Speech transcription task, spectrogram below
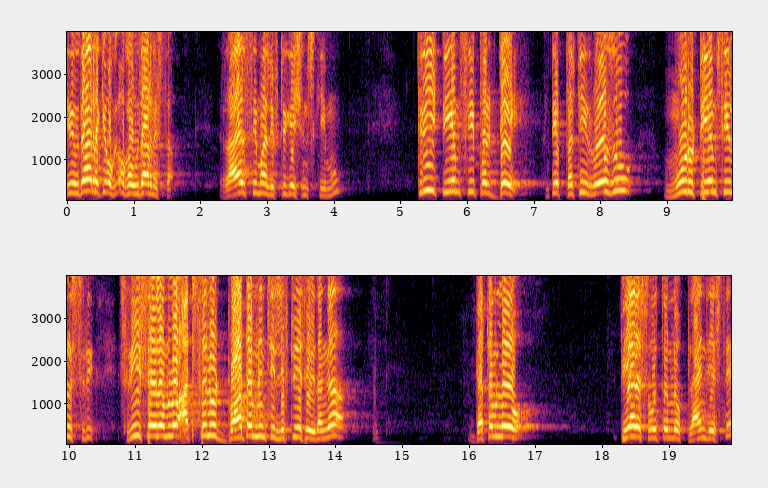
ఇది ఉదాహరణకి ఒక ఒక ఉదాహరణ ఇస్తా. Rayalaseema lift irrigation scheme three TMC per day అంటే ప్రతిరోజు మూడు టీఎంసీలు శ్రీ శ్రీశైలంలో అబ్సల్యూట్ బాటం నుంచి లిఫ్ట్ చేసే విధంగా గతంలో బీఆర్ఎస్ ప్రభుత్వంలో ప్లాన్ చేస్తే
